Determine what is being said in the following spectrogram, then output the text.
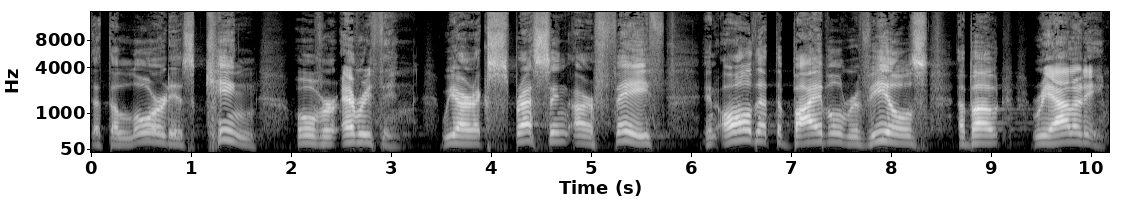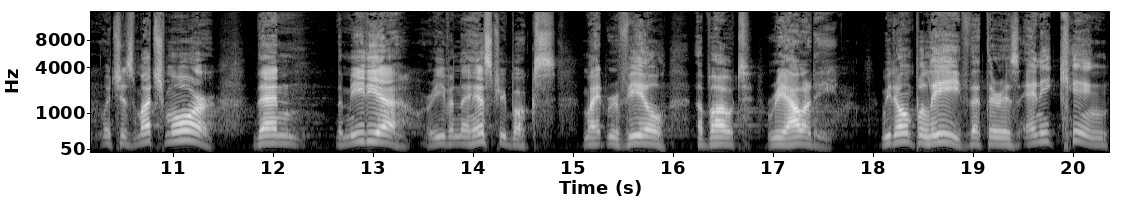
that the Lord is king over everything, we are expressing our faith in all that the Bible reveals about reality, which is much more than the media or even the history books might reveal about reality. We don't believe that there is any king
